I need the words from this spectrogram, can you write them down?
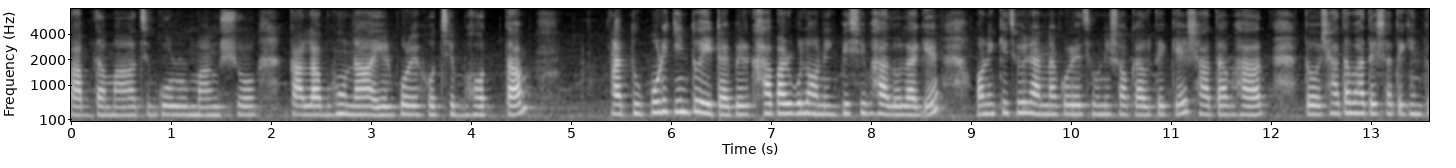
পাবদা মাছ, গরুর মাংস, কালা ভুনা, এরপরে হচ্ছে ভত্তা আর দুপুরে কিন্তু এই টাইপের খাবারগুলো অনেক বেশি ভালো লাগে। অনেক কিছুই রান্না করেছে উনি সকাল থেকে, সাদা ভাত। তো সাদা ভাতের সাথে কিন্তু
